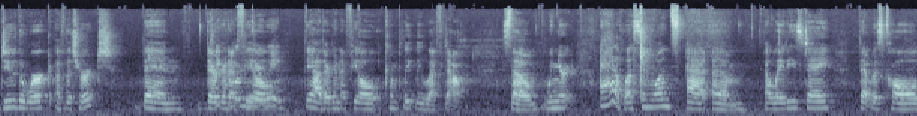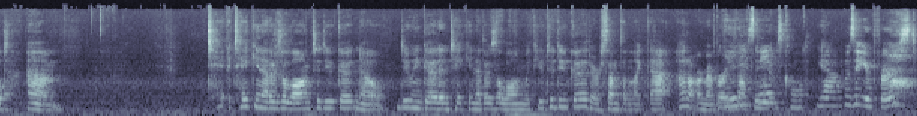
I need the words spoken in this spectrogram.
do the work of the church, then they're Take going to under your feel yeah they're to feel completely left out. So when you're i had a lesson once at um, a ladies day that was called um, ta taking others along to do good no doing good and taking others along with you to do good or something like that i don't remember Ladies' exactly what it was called yeah Was it your first?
